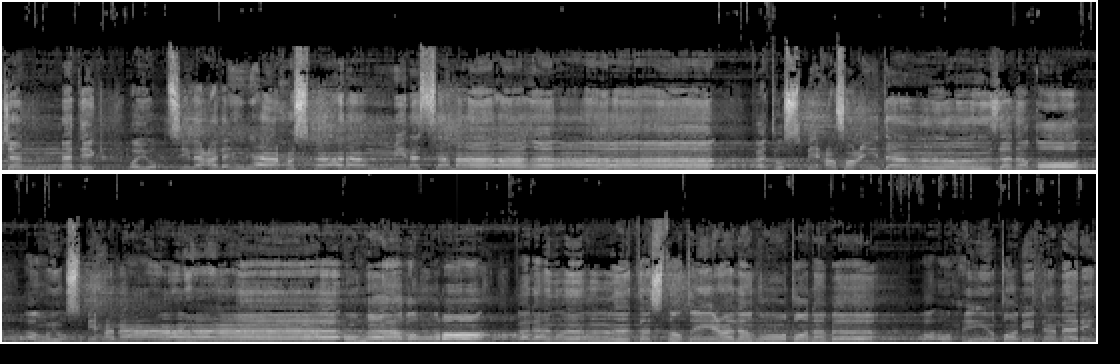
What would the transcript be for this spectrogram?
جنتك ويرسل عليها حسبانا من السماء فتصبح صعيدا زنقا أو يصبح ماؤها غورا فلن تستطيع له طلبا وأحيط بثمره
